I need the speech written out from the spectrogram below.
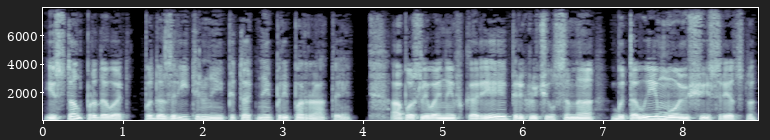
и стал продавать подозрительные питательные препараты, а после войны в Корее переключился на бытовые моющие средства.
